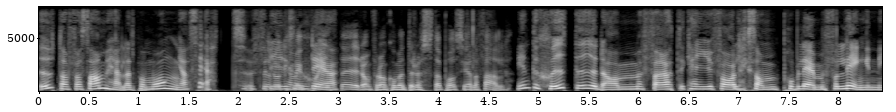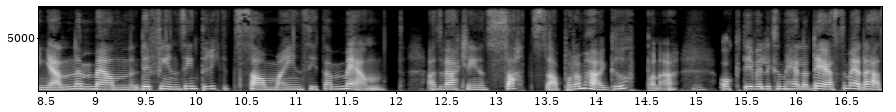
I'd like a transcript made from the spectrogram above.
utanför samhället på många sätt. För Så då liksom kan vi skita det, i dem för de kommer inte rösta på oss i alla fall? Inte skita i dem för att det kan ju få liksom problem i förlängningen men det finns inte riktigt samma incitament att verkligen satsa på de här grupperna. Mm. Och det är väl liksom hela det som är det här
